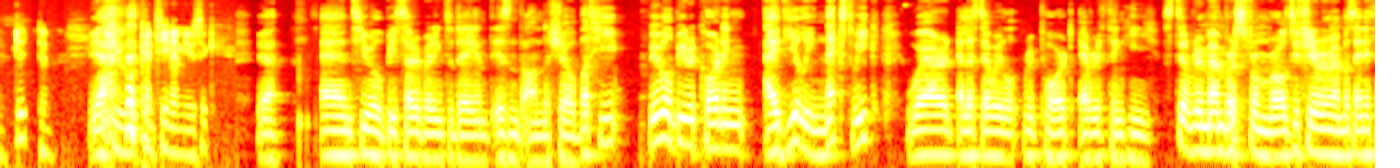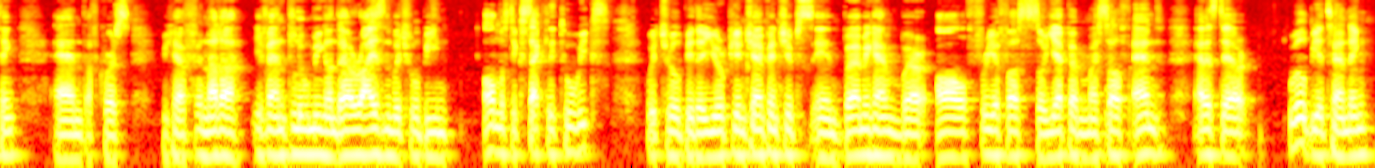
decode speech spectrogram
Yeah, Cue cantina music. Yeah, and he will be celebrating today and isn't on the show, but he. We will be recording ideally next week, where Alistair will report everything he still remembers from Worlds, if he remembers anything. And of course, we have another event looming on the horizon, which will be in almost exactly two weeks, which will be the European Championships in Birmingham, where all three of us, so Jeppe, myself, and Alistair, will be attending.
